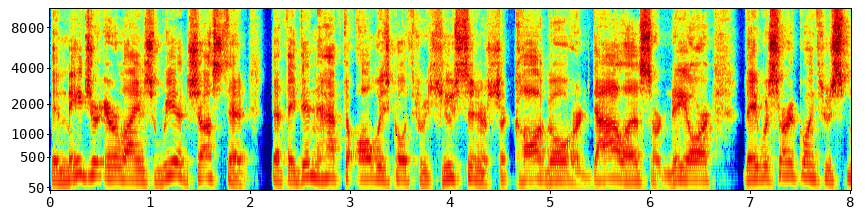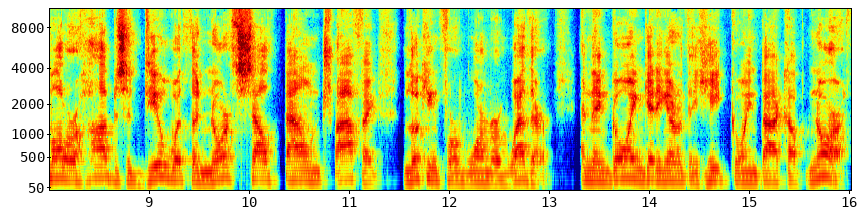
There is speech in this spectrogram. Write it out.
The major airlines readjusted that they didn't have to always go through Houston or Chicago or Dallas or New York. They would start going through smaller hubs to deal with the north south bound traffic looking for warmer weather and then going, getting out of the heat, going back up north.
